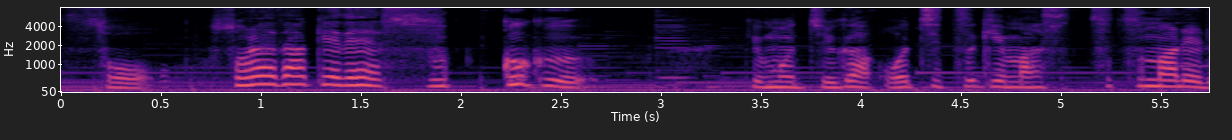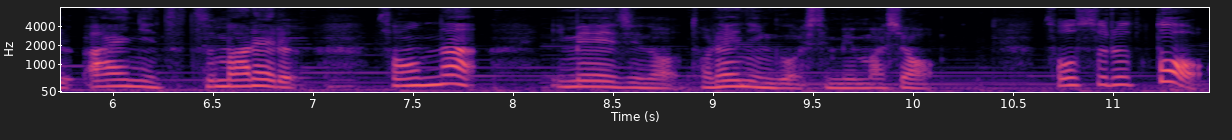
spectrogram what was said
そう。それだけですっごく気持ちが落ち着きます。包まれる愛に包まれるそんなイメージのトレーニングをしてみましょう。そうすると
